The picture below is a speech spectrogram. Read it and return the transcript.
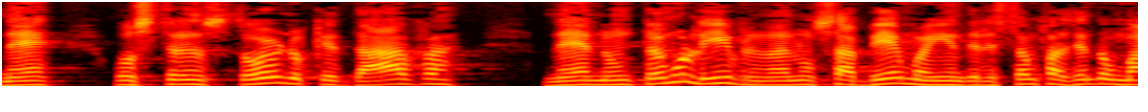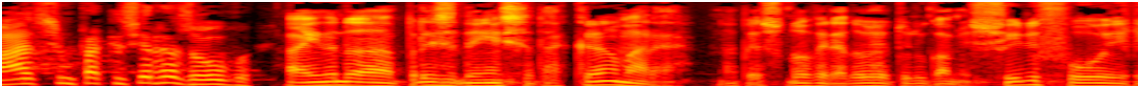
né, os transtornos que dava, né, não estamos livres, nós não sabemos ainda, eles estão fazendo o máximo para que se resolva. Ainda da presidência da Câmara, na pessoa do vereador Getúlio Gomes Filho, foi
